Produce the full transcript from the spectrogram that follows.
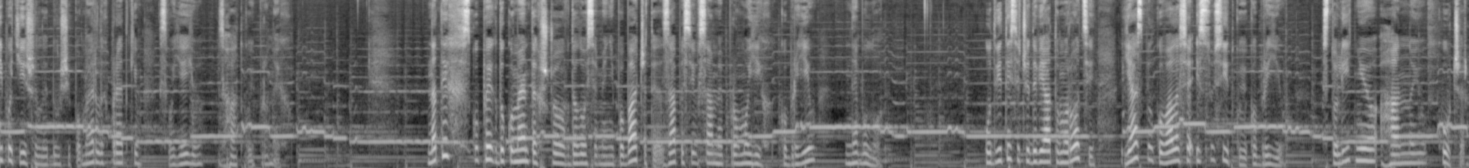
і потішили душі померлих предків своєю згадкою про них. На тих скупих документах, що вдалося мені побачити, записів саме про моїх кобриїв не було. У 2009 році я спілкувалася із сусідкою кобриїв, столітньою Ганною Кучер.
